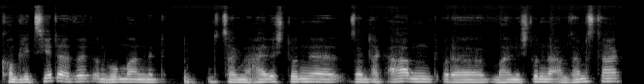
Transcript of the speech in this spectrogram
komplizierter wird und wo man mit sozusagen eine halbe Stunde Sonntagabend oder mal eine Stunde am Samstag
